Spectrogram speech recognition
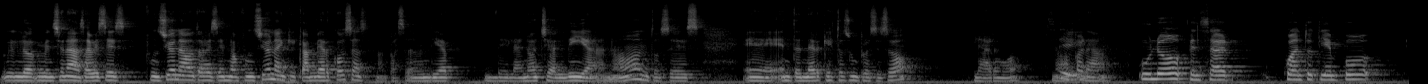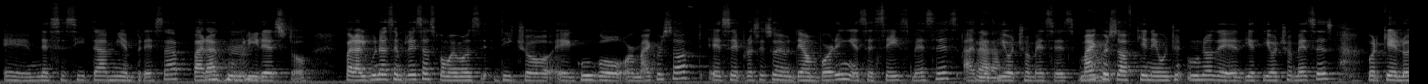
lo mencionabas, a veces funciona, otras veces no funciona, hay que cambiar cosas, no pasa de un día de la noche al día, ¿no? Entonces, eh, entender que esto es un proceso largo, ¿no? Para... Uno pensar cuánto tiempo eh, necesita mi empresa para cubrir esto. Para algunas empresas, como hemos dicho, eh, Google o Microsoft, ese proceso de onboarding es de 6 meses a 18 meses. Microsoft tiene uno de 18 meses porque lo,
